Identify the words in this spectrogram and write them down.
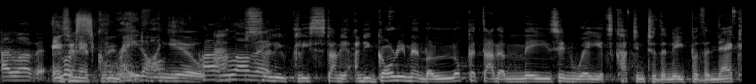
I love it. it Isn't looks it great on you. I love it. Absolutely stunning. And you got to remember, look at that amazing way it's cut into the nape of the neck.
